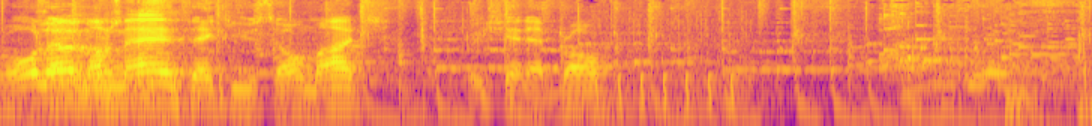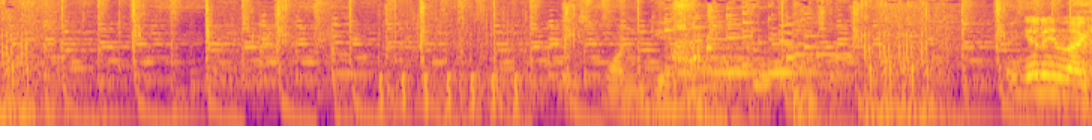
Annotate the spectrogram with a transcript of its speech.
Golem, my man, thank you so much. Appreciate it, bro. I'm getting like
